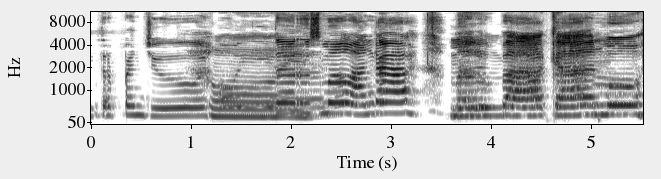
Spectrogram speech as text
Cuy. Oh, iya. Terus melangkah melupakanmu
